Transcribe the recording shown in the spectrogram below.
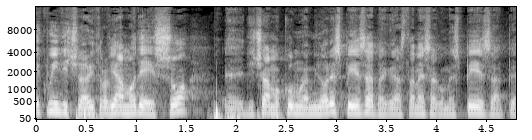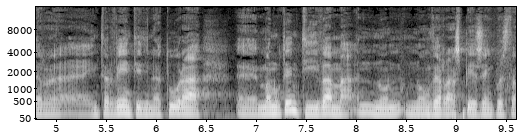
e quindi ce la ritroviamo adesso eh, diciamo come una minore spesa perché era stata messa come spesa per eh, interventi di natura manutentiva ma non, non, verrà spesa in questa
